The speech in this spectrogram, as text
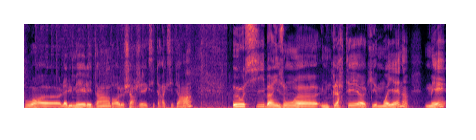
pour euh, l'allumer, l'éteindre, le charger, etc., etc. Eux aussi, ben, ils ont euh, une clarté euh, qui est moyenne, mais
